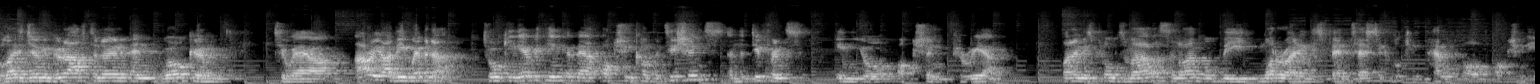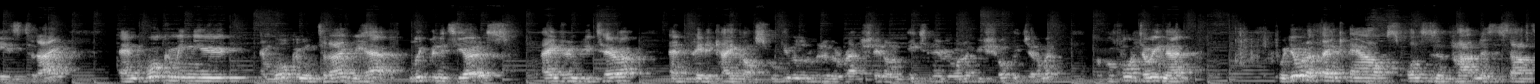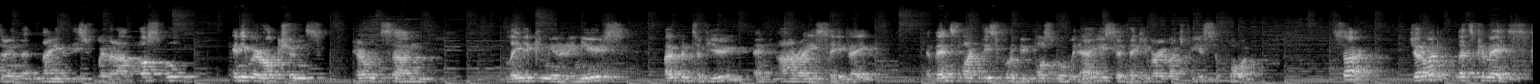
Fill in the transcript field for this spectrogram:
Well, ladies and gentlemen, good afternoon and welcome to our REIV webinar, talking everything about auction competitions and the difference in your auction career. My name is Paul Zamalis and I will be moderating this fantastic looking panel of auctioneers today. And welcoming you and welcoming today, we have Luke Banitsiotis, Adrian Butera, and Peter Kakos. We'll give a little bit of a rap sheet on each and every one of you shortly, gentlemen. But before doing that, we do want to thank our sponsors and partners this afternoon that made this webinar possible. Anywhere Auctions, Herald Sun, Leader Community News, Open to View, and RACV. Events like this wouldn't be possible without you, so thank you very much for your support. So, gentlemen, let's commence.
